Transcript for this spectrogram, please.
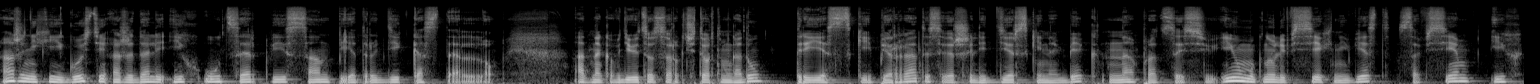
А женихи и гости ожидали их у церкви Сан-Пьетро ди Кастелло. Однако в 944 году Триестские пираты совершили дерзкий набег на процессию и умыкнули всех невест со всем их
